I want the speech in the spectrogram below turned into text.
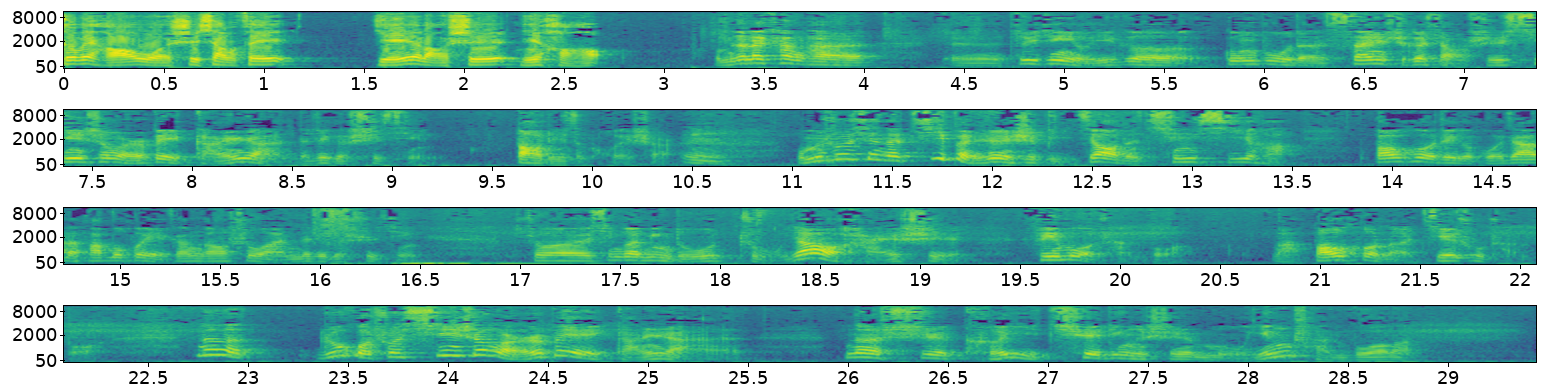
各位好，我是向飞，爷爷老师你好。我们再来看看，呃，最近有一个公布的三十个小时新生儿被感染的这个事情，到底怎么回事？嗯，我们说现在基本认识比较的清晰哈，包括这个国家的发布会也刚刚说完的这个事情，说新冠病毒主要还是飞沫传播啊，包括了接触传播。那如果说新生儿被感染，那是可以确定是母婴传播吗？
